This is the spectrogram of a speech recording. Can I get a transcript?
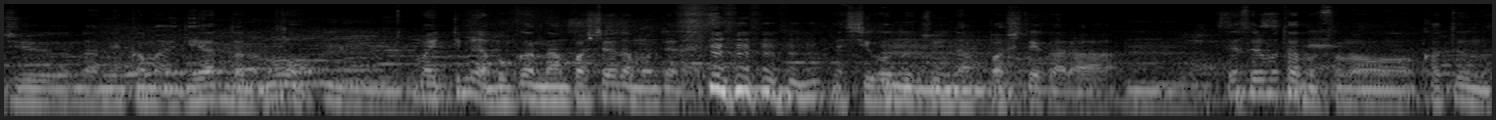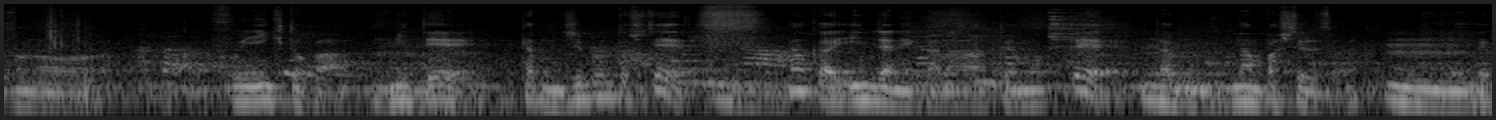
十何年か前に出会ったのも、まあ、言ってみれば僕がナンパしたようなもんじゃないですか、ね、仕事中にナンパしてから、でそれも多分そのカトゥーンのその雰囲気とか見て多分自分としてなんかいいんじゃねえかなって思って多分ナンパしてるんですよね、うん。で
